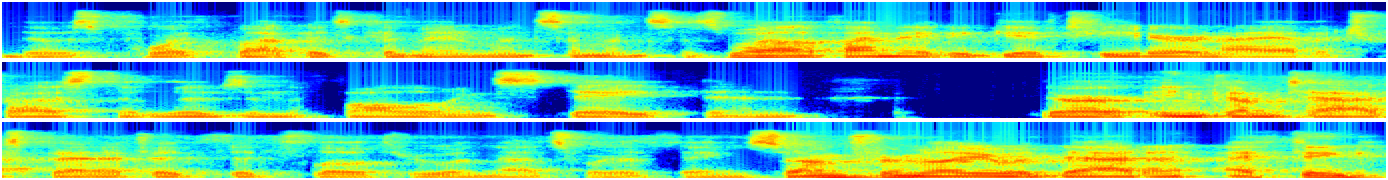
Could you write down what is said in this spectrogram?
those fourth buckets come in when someone says, "Well, if I make a gift here and I have a trust that lives in the following state, then." there are income tax benefits that flow through and that sort of thing. So I'm familiar with that. And I think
